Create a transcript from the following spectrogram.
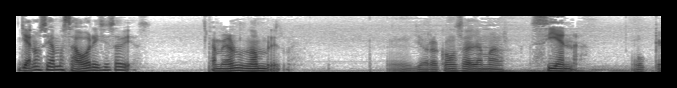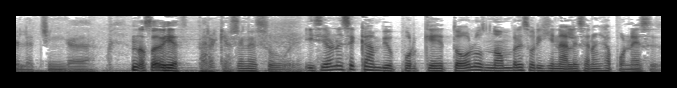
ya no se llama Saori, ¿sí sabías? Cambiaron los nombres, güey. ¿Y ahora cómo se va a llamar? Siena. Uh, que la chingada. no sabías. ¿Para qué hacen eso, güey? Hicieron ese cambio porque todos los nombres originales eran japoneses.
